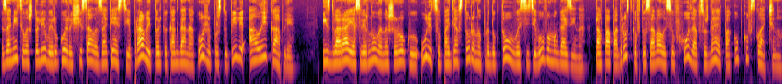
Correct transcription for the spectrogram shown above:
Заметила, что левой рукой расчесала запястье правой, только когда на коже проступили алые капли. Из двора я свернула на широкую улицу, пойдя в сторону продуктового сетевого магазина. Толпа подростков тусовалась у входа, обсуждая покупку в складчину.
